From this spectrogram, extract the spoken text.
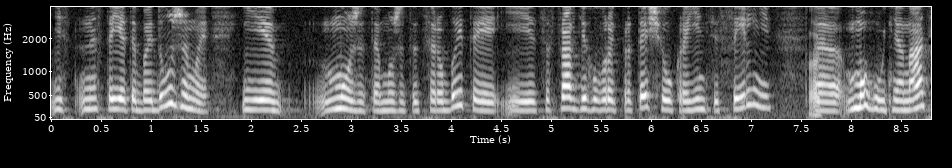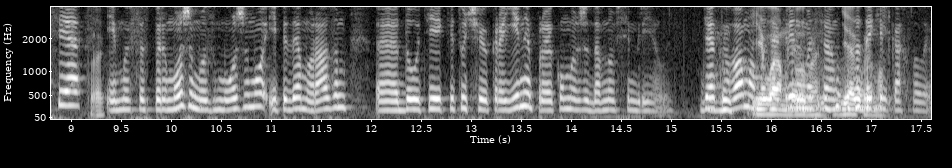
і не стаєте байдужими і можете, можете це робити. І це справді говорить про те, що українці сильні, Так. е, могутня нація, Так. і ми все переможемо, зможемо і підемо разом е, до тієї квітучої країни, про яку ми вже давно всі мріяли. Дякую вам, а І ми вам, зустрінемося за Дякуємо. декілька хвилин.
